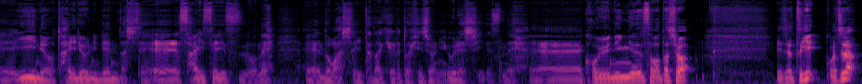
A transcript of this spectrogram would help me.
え、いいねを大量に連打して、え、再生数をね、え、伸ばしていただけると非常に嬉しいですね。え、こういう人間です、私は。え、じゃあ次、こちら。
